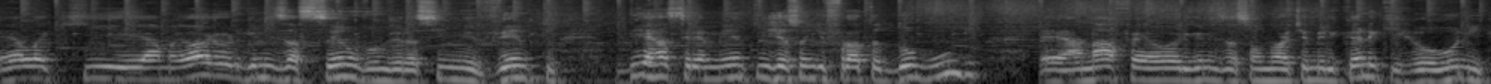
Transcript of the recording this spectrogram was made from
ela que é a maior organização, vamos dizer assim, um evento de rastreamento e gestão de frota do mundo. É, a NAFA é a organização norte-americana que reúne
